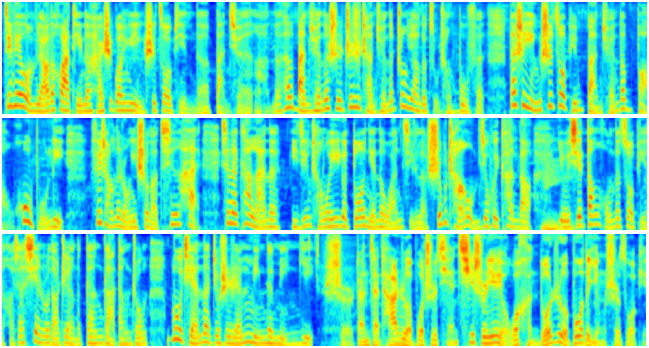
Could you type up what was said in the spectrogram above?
今天我们聊的话题呢，还是关于影视作品的版权啊。那它的版权呢，是知识产权的重要的组成部分。但是影视作品版权的保护不力，非常的容易受到侵害。现在看来呢，已经成为一个多年的顽疾了。时不常我们就会看到有一些当红的作品，好像陷入到这样的尴尬当中。目前呢，就是《人民的名义》是，但在它热播之前，其实也有过很多热播的影视作品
